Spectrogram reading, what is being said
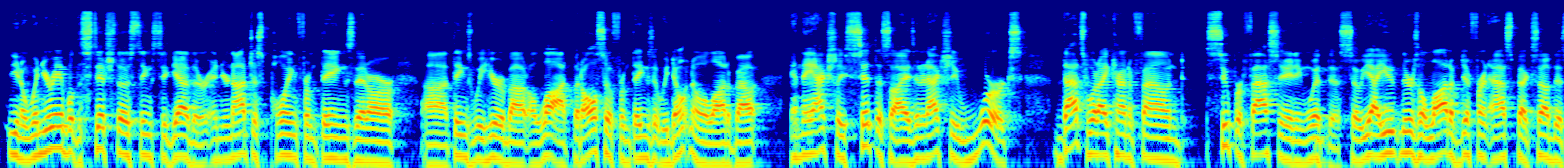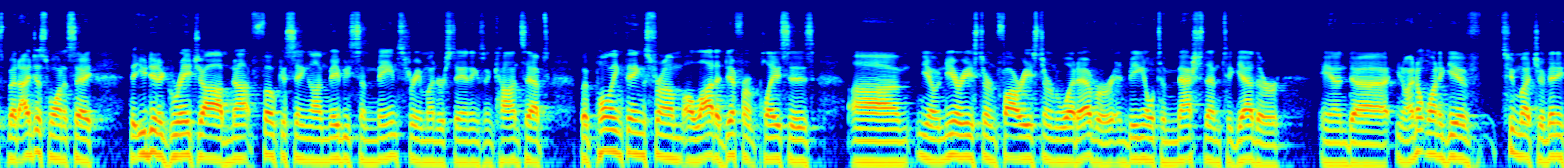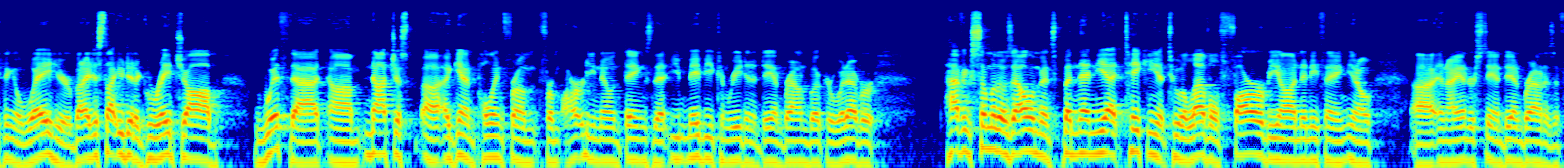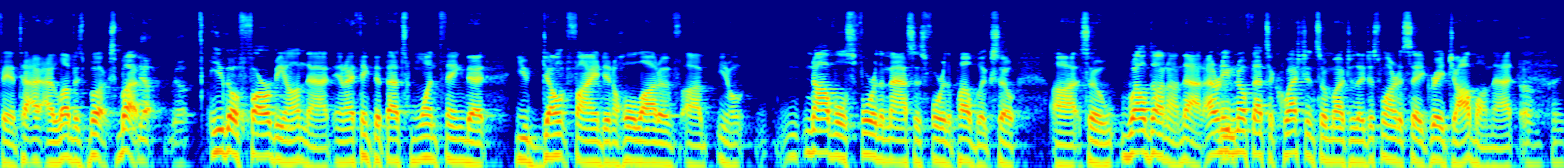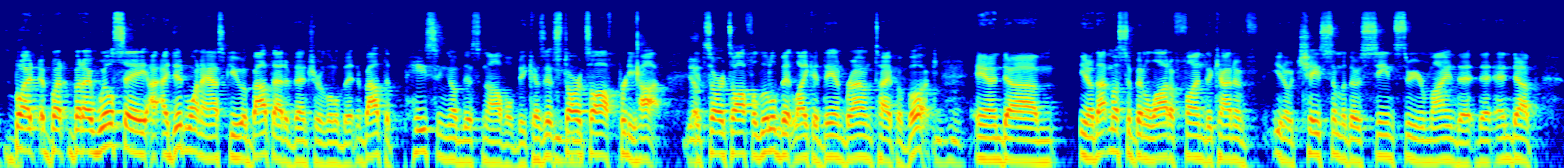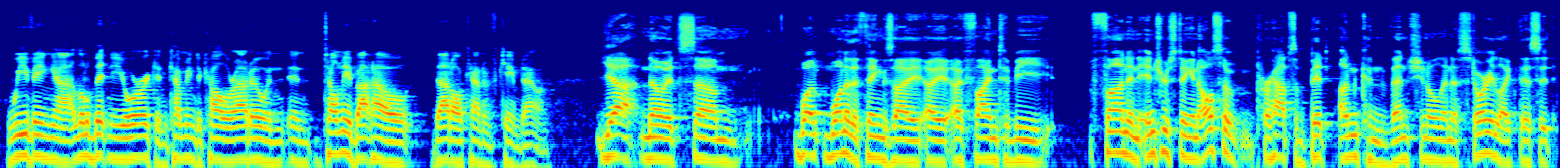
you know when you're able to stitch those things together and you're not just pulling from things that are uh, things we hear about a lot but also from things that we don't know a lot about and they actually synthesize and it actually works that's what I kind of found super fascinating with this. So yeah, you, there's a lot of different aspects of this, but I just want to say that you did a great job not focusing on maybe some mainstream understandings and concepts, but pulling things from a lot of different places, um, you know, Near Eastern, Far Eastern, whatever, and being able to mesh them together. And uh, you know, I don't want to give too much of anything away here, but I just thought you did a great job with that, um, not just uh, again pulling from from already known things that you maybe you can read in a Dan Brown book or whatever, having some of those elements, but then yet taking it to a level far beyond anything, you know. Uh, and I understand Dan Brown is a fantastic. I love his books, but yeah, yeah. you go far beyond that, and I think that that's one thing that you don't find in a whole lot of uh, you know novels for the masses for the public. So. Uh, so well done on that. I don't even know if that's a question so much as I just wanted to say great job on that. Oh, thanks. But but but I will say I, I did want to ask you about that adventure a little bit and about the pacing of this novel because it mm-hmm. starts off pretty hot. Yep. It starts off a little bit like a Dan Brown type of book, mm-hmm. and um, you know that must have been a lot of fun to kind of you know chase some of those scenes through your mind that that end up weaving uh, a little bit New York and coming to Colorado, and, and tell me about how that all kind of came down. Yeah, no, it's um, one one of the things I, I, I find to be fun and interesting and also perhaps a bit unconventional in a story like this. It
